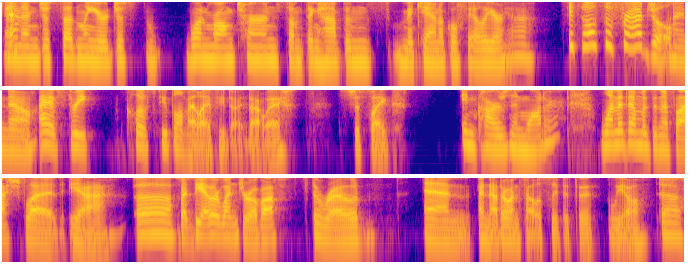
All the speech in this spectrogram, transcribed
Yeah. And then just suddenly you're just one wrong turn, something happens, mechanical failure. Yeah. It's also fragile I know. I have three close people in my life who died that way. It's just like in cars and water. one of them was in a flash flood. Yeah. Ugh, But the other one drove off the road and another one fell asleep at the wheel. ugh,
